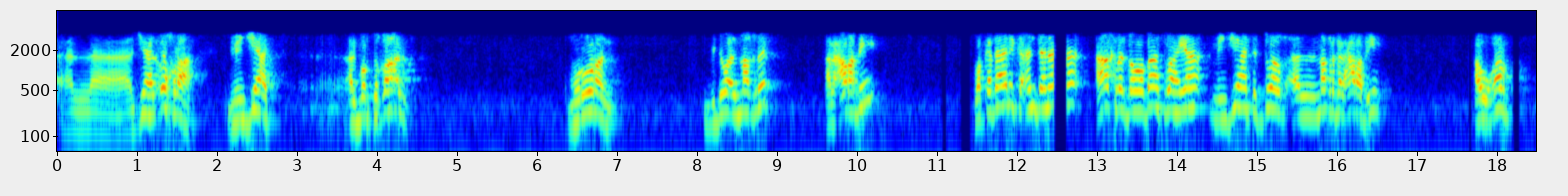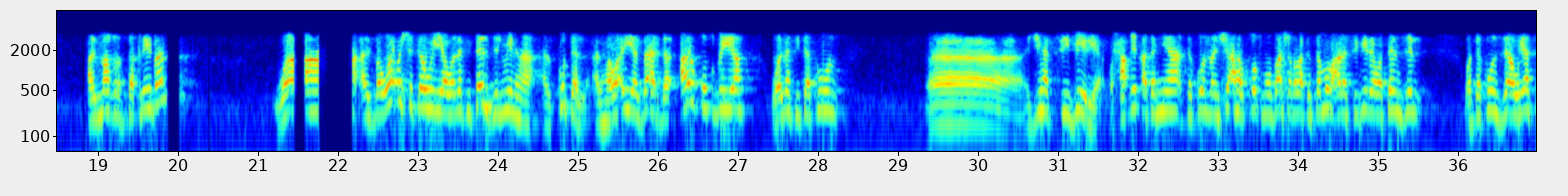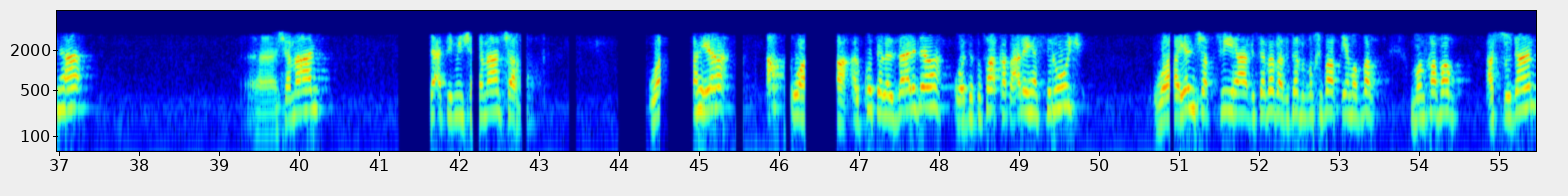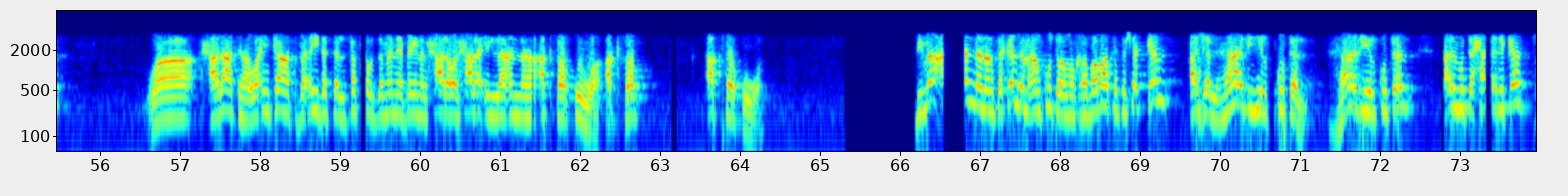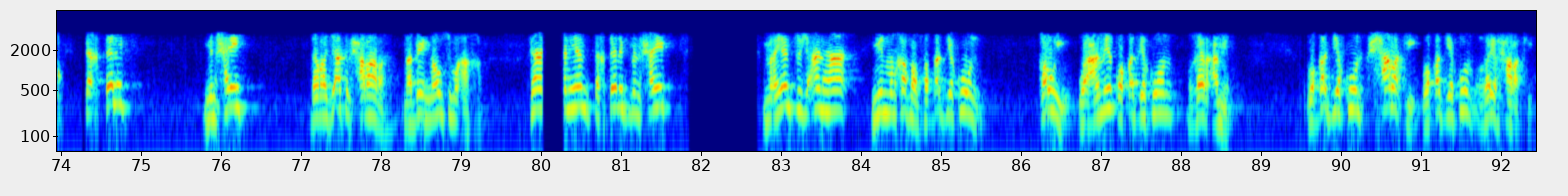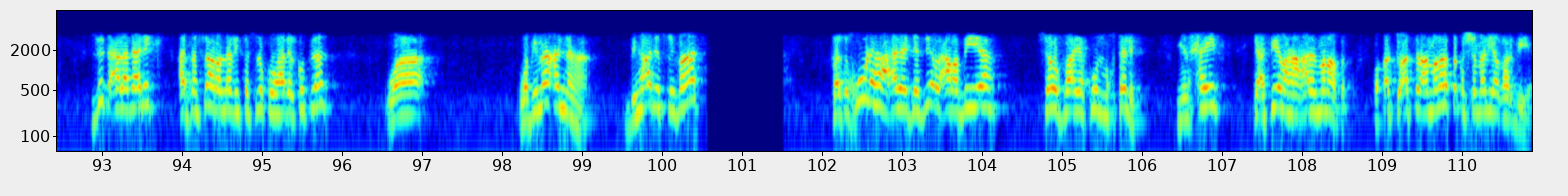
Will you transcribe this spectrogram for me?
الجهة الأخرى من جهة البرتغال مرورا بدول المغرب العربي. وكذلك عندنا آخر البوابات وهي من جهة الدول المغرب العربي أو غرب المغرب تقريبا والبوابة الشتوية والتي تنزل منها الكتل الهوائية الباردة القطبية والتي تكون آه، جهة سيبيريا. وحقيقة هي تكون منشأها القطب مباشرة لكن تمر على سيبيريا وتنزل وتكون زاويتها آه، شمال تأتي من شمال شرق. وهي أقوى الكتل الباردة وتتساقط عليها الثلوج وينشط فيها بسببها بسبب انخفاض قيم الضغط منخفض السودان وحالاتها. وإن كانت بعيدة الفترة الزمنية بين الحالة والحالة إلا أنها أكثر قوة أكثر أكثر قوة. بما أننا نتكلم عن كتل ومنخفضات تتشكل أجل هذه الكتل. هذه الكتل المتحركة تختلف من حيث درجات الحرارة ما بين موسم وآخر. ثانيا تختلف من حيث ما ينتج عنها من منخفض فقد يكون قوي وعميق وقد يكون غير عميق. وقد يكون حركي وقد يكون غير حركي. زد على ذلك المسار الذي تسلكه هذه الكتلة و وبما أنها بهذه الصفات فدخولها على الجزيرة العربية سوف يكون مختلف من حيث تأثيرها على المناطق. وقد تؤثر على المناطق الشمالية الغربية.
